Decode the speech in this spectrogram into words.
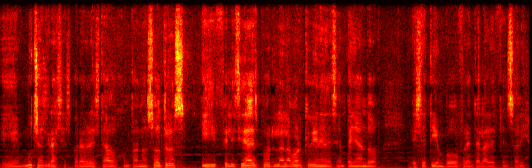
Eh, muchas gracias por haber estado junto a nosotros y felicidades por la labor que viene desempeñando este tiempo frente a la Defensoría.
